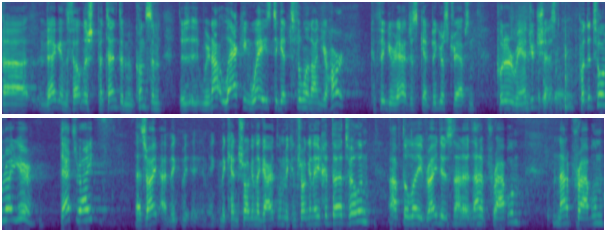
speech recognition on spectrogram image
uh, vegan, felt nicht patentum and kunsim, we're not lacking ways to get tefillin on your heart. Can figure it out. Just get bigger straps and put it around your chest. Put the tefillin right here. That's right. That's right. Uh, trug in the garden, we can trug in echet uh, tefillin after lave, right? There's not a, not a problem not a problem.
